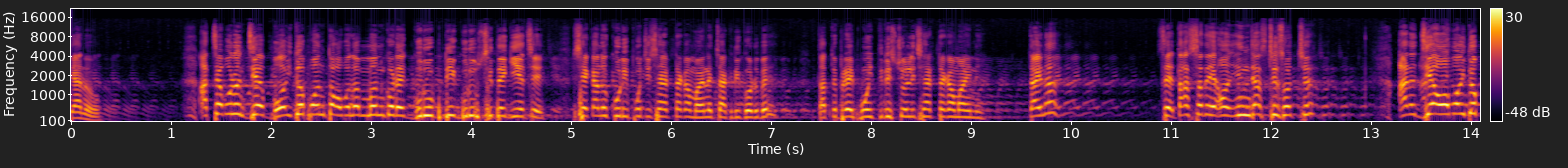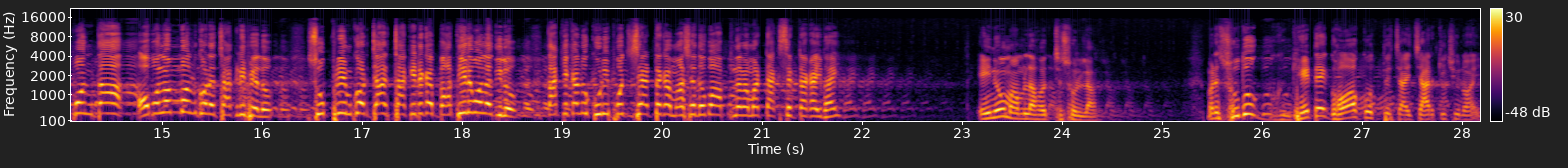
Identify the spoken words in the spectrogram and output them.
কেন? আচ্ছা বলুন, যে বৈধ পন্থা অবলম্বন করে গ্রুপ ডি গ্রুপ সিতে গিয়েছে, সে কেন কুড়ি পঁচিশ হাজার টাকা মাইনে চাকরি করবে? তার তো প্রায় পঁয়ত্রিশ চল্লিশ হাজার টাকা মাইনে, তাই না? সে তার সাথে ইনজাস্টিস হচ্ছে। আরে যে অবৈধ পন্থা অবলম্বন করে চাকরি পেল, সুপ্রিম কোর্ট যার চাকরিটাকে বাতিল বলে দিল, তাকে কেন কুড়ি পঁচিশ হাজার টাকা মাসে দেবো? আপনার আমার ট্যাক্সের টাকাই ভাই। এই নিয়েও মামলা হচ্ছে, শুনলাম। মানে শুধু ঘেটে ঘ করতে চাইছে, আর কিছু নয়।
